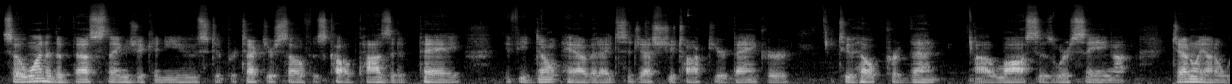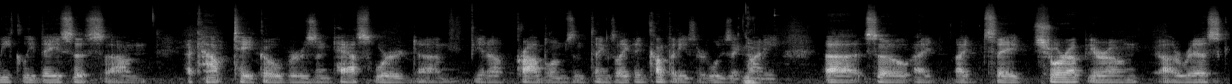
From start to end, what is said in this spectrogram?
So one of the best things you can use to protect yourself is called positive pay. If you don't have it, I'd suggest you talk to your banker to help prevent uh, losses. We're seeing uh, generally on a weekly basis um, account takeovers and password, um, you know, problems and things like. And companies are losing money. Uh, so I, I'd say shore up your own uh, risk.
